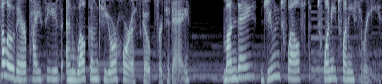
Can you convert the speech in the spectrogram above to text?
Hello there, Pisces, and welcome to your horoscope for today, Monday, June 12th, 2023.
